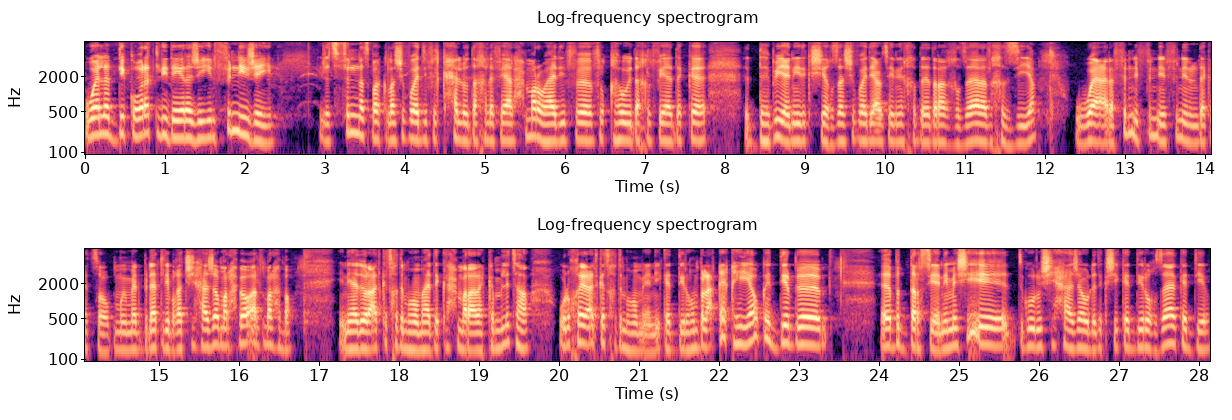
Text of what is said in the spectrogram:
ولا الديكورات اللي دايرة جايين فنين جايين. جات فنه تبارك الله شوفوا هذه في الكحل وداخلة فيها الحمر وهذه في, في القهوي داخل فيها داك الذهبي يعني داك الشيء غزال. شوفوا هذه عاوتاني خضيره غزاله الخزية. واعرة فني فني فني عندها كتصاوب المهم البنات اللي بغات شي حاجة مرحبا وألف مرحبا. يعني هادو راه عاد كتخدمهم هذيك الحمراء راه كملتها. والأخرين عاد كتخدمهم يعني كديرهم بالعقيق هي وكدير ب بالضرس. يعني ماشي تقولوا شي حاجة ولا داكشي كديروا غزال كديروا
